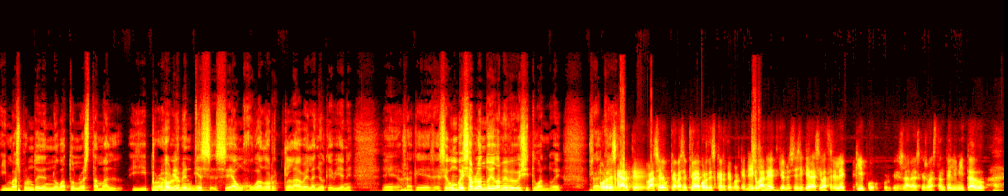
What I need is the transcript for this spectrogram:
y más por un Tiden novato no está mal. Y probablemente sea un jugador clave el año que viene. O sea que según vais hablando, yo también me voy situando. ¿eh? por descarte, va a, ser, va a ser clave por descarte, porque Nick Vanette, yo no sé siquiera si va a hacer el equipo, porque la verdad es que es bastante limitado. Ah.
